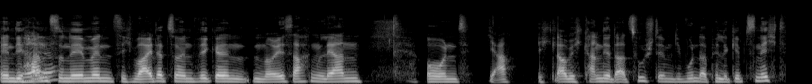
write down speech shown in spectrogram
in die Hand ja, zu nehmen, sich weiterzuentwickeln, neue Sachen lernen. Und ja, ich glaube, ich kann dir da zustimmen, die Wunderpille gibt es nicht.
